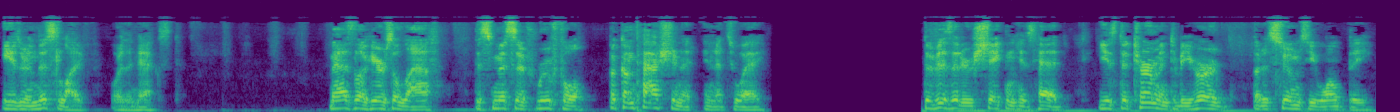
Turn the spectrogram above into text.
either in this life or the next. Maslow hears a laugh, dismissive, rueful, but compassionate in its way. The visitor shaking his head. He is determined to be heard, but assumes he won't be.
